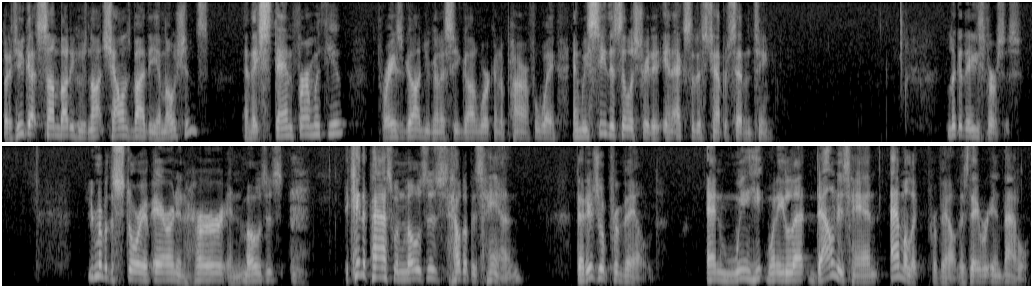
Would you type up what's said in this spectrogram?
But if you've got somebody who's not challenged by the emotions and they stand firm with you, Praise God, you're going to see God work in a powerful way. And we see this illustrated in Exodus chapter 17. Look at these verses. You remember the story of Aaron and Hur and Moses? It came to pass when Moses held up his hand that Israel prevailed. And when he, when he let down his hand, Amalek prevailed as they were in battle.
